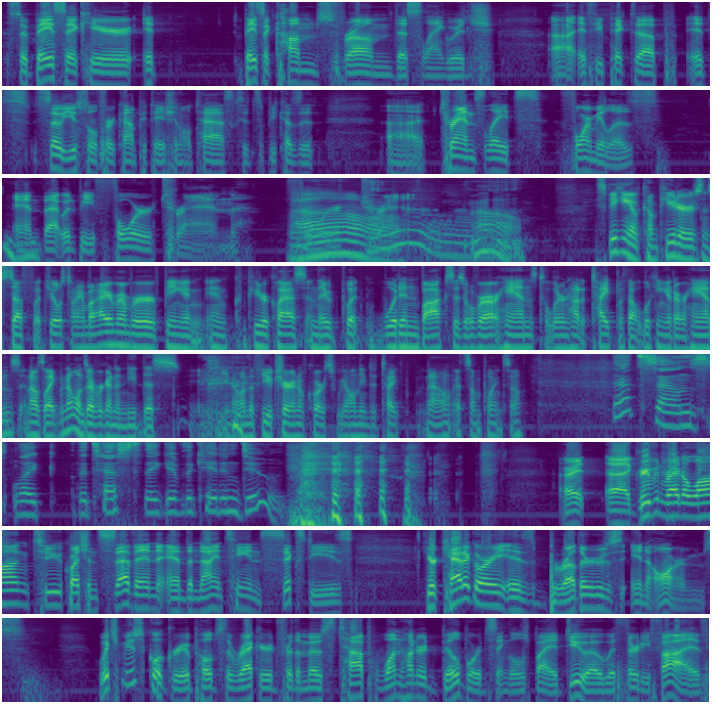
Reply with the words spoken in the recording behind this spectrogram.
so basic here. It basic comes from this language. Uh, if you picked up, it's so useful for computational tasks. It's because it uh, translates formulas, and that would be Fortran. Oh. Fortran. Oh. Speaking of computers and stuff, what Joe was talking about, I remember being in, in computer class and they would put wooden boxes over our hands to learn how to type without looking at our hands. And I was like, no one's ever going to need this, you know, in the future. And of course, we all need to type now at some point. So That sounds like the test they give the kid in Dune. All right, uh, grooving right along to question seven and the 1960s. Your category is Brothers in Arms. Which musical group holds the record for the most top 100 Billboard singles by a duo with 35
